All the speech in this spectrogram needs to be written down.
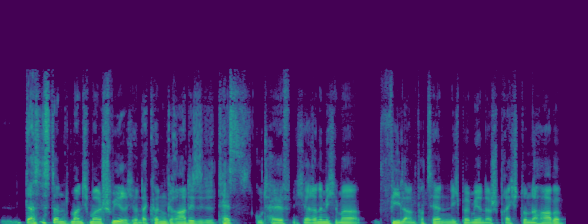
das ist dann manchmal schwierig. Und da können gerade diese Tests gut helfen. Ich erinnere mich immer viel an Patienten, die ich bei mir in der Sprechstunde habe.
